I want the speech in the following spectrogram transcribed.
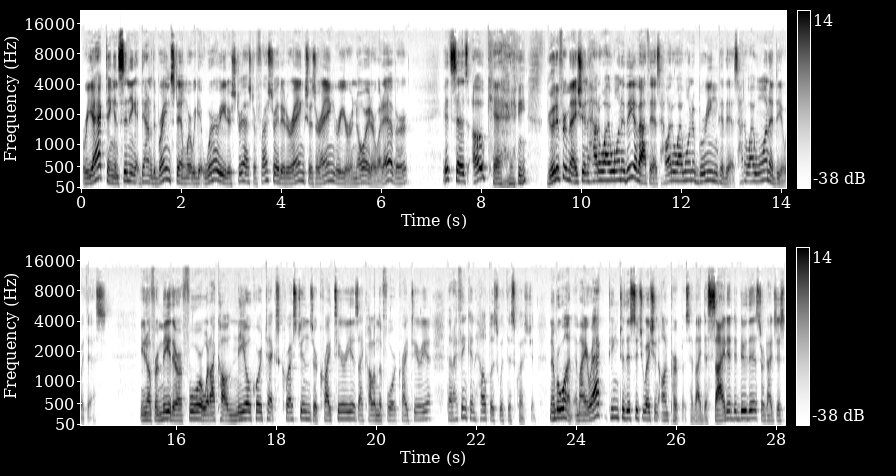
reacting and sending it down to the brainstem where we get worried or stressed or frustrated or anxious or angry or annoyed or whatever, it says, okay, good information. How do I want to be about this? How do I want to bring to this? How do I want to deal with this? You know, for me, there are four what I call neocortex questions or criterias. I call them the four criteria that I think can help us with this question. Number one, am I reacting to this situation on purpose? Have I decided to do this or did I just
